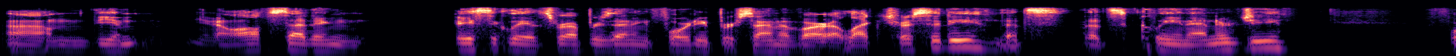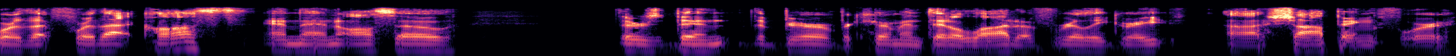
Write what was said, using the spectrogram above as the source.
um, the you know offsetting. Basically, it's representing 40% of our electricity. That's that's clean energy for that for that cost. And then also, there's been the Bureau of Procurement did a lot of really great uh, shopping for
